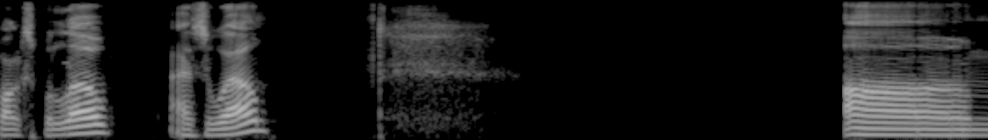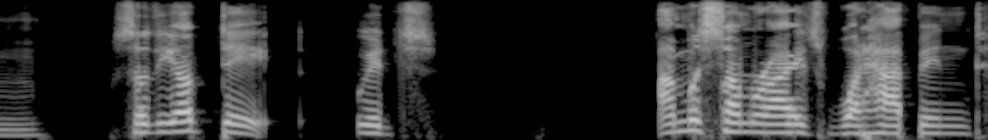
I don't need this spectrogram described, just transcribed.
box below as well. Um, so the update, which I'm gonna summarize what happened.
